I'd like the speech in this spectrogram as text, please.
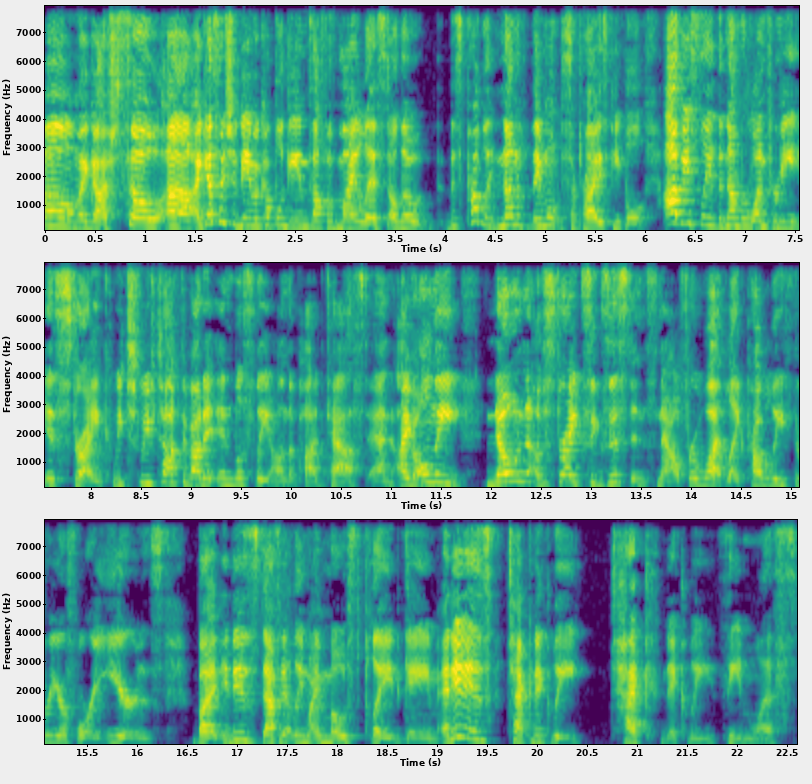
Oh my gosh. So uh, I guess I should name a couple games off of my list, although this probably none of they won't surprise people. Obviously, the number one for me is Strike. We, we've talked about it endlessly on the podcast, and I've only known of Strike's existence now for what, like probably three or four years. But it is definitely my most played game, and it is technically, technically themeless.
